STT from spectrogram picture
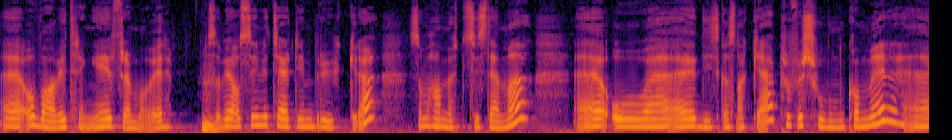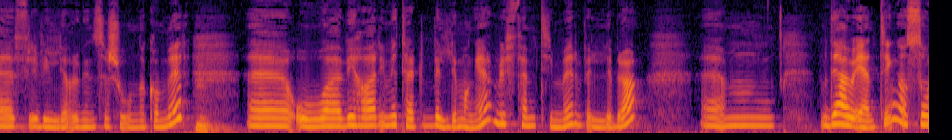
og hva vi trenger fremover. Mm. Så vi har også invitert inn brukere som har møtt systemet. Og de skal snakke. Profesjonen kommer. Frivillige organisasjoner kommer. Mm. Eh, og vi har invitert veldig mange. Det blir fem timer, veldig bra. Det er jo én ting. Og så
